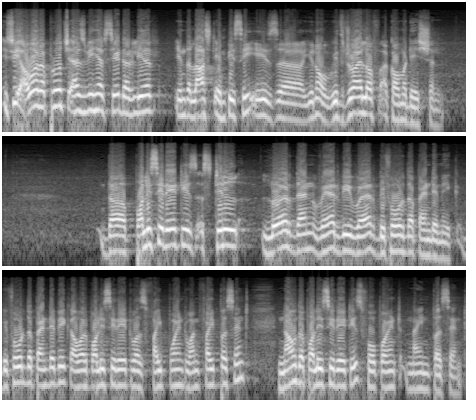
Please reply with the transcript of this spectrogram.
You see, our approach, as we have said earlier in the last MPC, is, uh, you know, withdrawal of accommodation the policy rate is still lower than where we were before the pandemic. Before the pandemic, our policy rate was 5.15%. Now the policy rate is 4.9%.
